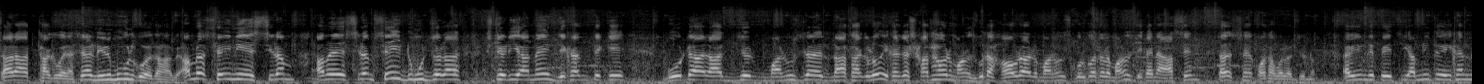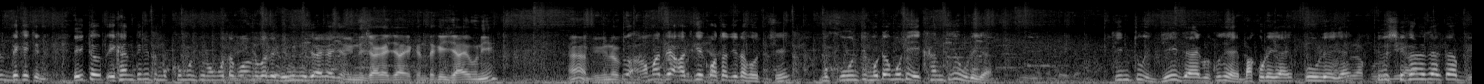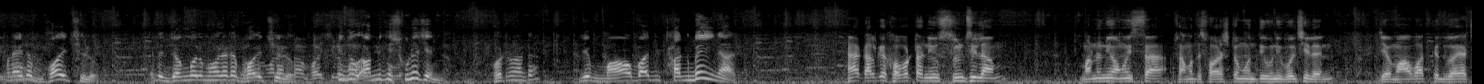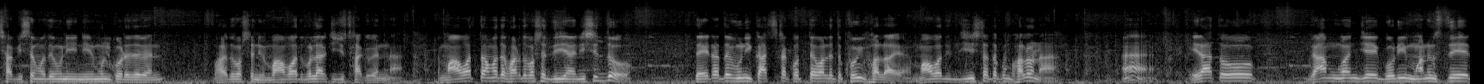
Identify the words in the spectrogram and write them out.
তারা আর থাকবে না সেটা নির্মূল করে দেওয়া হবে। আমরা সেই নিয়ে এসেছিলাম আমরা এসেছিলাম সেই ডুমুরজলা স্টেডিয়ামে যেখান থেকে গোটা রাজ্যের মানুষরা না থাকলেও এখানকার সাধারণ মানুষ গোটা হাওড়ার মানুষ কলকাতার মানুষ এখানে আসেন তাদের সঙ্গে কথা বলার জন্য। একদিনকে পেয়েছি আপনি তো এখান থেকে দেখেছেন। এই তো এখান থেকে তো মুখ্যমন্ত্রী মমতা বন্দ্যোপাধ্যায় বিভিন্ন জায়গায় যায়। বিভিন্ন জায়গায় যায় এখান থেকেই যায় উনি। হ্যাঁ বিভিন্ন আমাদের আজকে কথা যেটা হচ্ছে মুখ্যমন্ত্রী মোটামুটি এখান থেকে উড়ে যান। কিন্তু যে জায়গাগুলো কোথায় যায়? বাঁকুড়ে যায় পুরুলিয়া যায় কিন্তু সেখানে তো একটা মানে একটা ভয় ছিল। একটা জঙ্গল মহলে একটা ভয় ছিল কিন্তু আপনি কি শুনেছেন ঘটনাটা? যে মাওবাদী থাকবেই না আর। হ্যাঁ কালকে খবরটা নিউজ শুনছিলাম। মাননীয় অমিত শাহ আমাদের স্বরাষ্ট্রমন্ত্রী উনি বলছিলেন যে মাওবাদকে দু হাজার ছাব্বিশের মধ্যে উনি নির্মূল করে দেবেন। ভারতবর্ষে মাওবাদ বলে আর কিছু থাকবেন না। মাওবাদ তো আমাদের ভারতবর্ষে নিষিদ্ধ। তো এটাতে উনি কাজটা করতে পারলে তো খুবই ভালো হয়। মাওবাদী জিনিসটা তো খুব ভালো না। হ্যাঁ এরা তো গ্রামগঞ্জে গরিব মানুষদের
